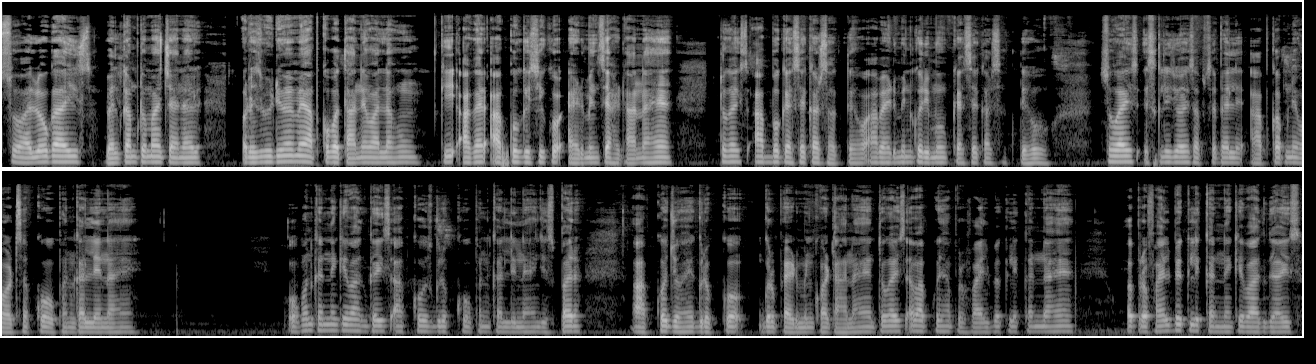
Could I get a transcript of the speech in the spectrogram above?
So hello guys welcome to my channel और इस वीडियो में मैं आपको बताने वाला हूँ कि अगर आपको किसी को एडमिन से हटाना है तो गाइस आप वो कैसे कर सकते हो? आप एडमिन को रिमूव कैसे कर सकते हो? सो गाइस इसके लिए जो है, सबसे पहले आपको अपने व्हाट्सअप को ओपन कर लेना है। ओपन करने के बाद गाइस आपको उस ग्रुप को ओपन कर लेना है जिस पर आपको जो है ग्रुप को ग्रुप एडमिन को हटाना है। तो गाइस अब आपको यहाँ प्रोफ़ाइल पर क्लिक करना है। और प्रोफ़ाइल पर क्लिक करने के बाद गाइस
